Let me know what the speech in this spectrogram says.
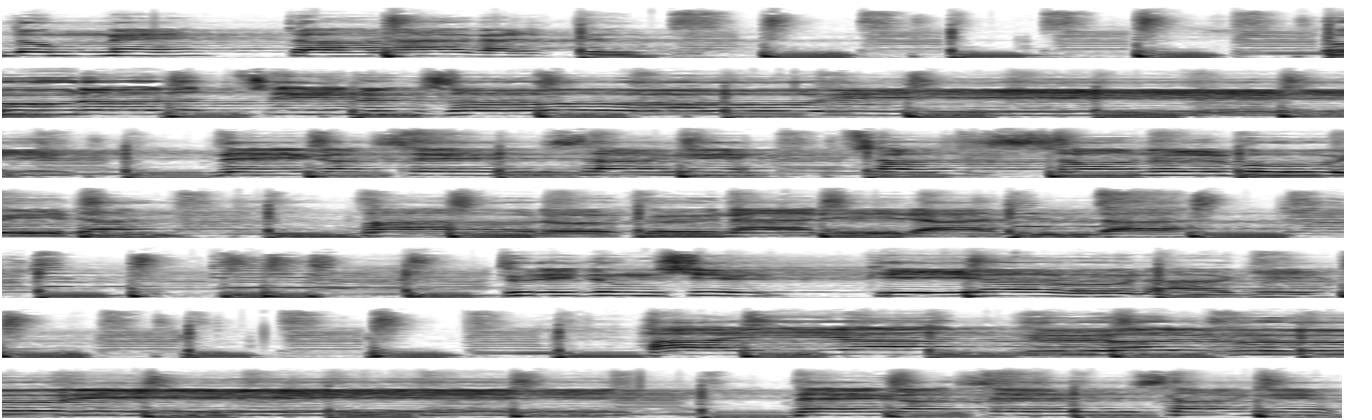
동네 떠나갈 듯 부러져치는 소리. 내가 세상에 첫 선을 보이던 바로 그날이란다 두리둥실 귀여운 아기. 하얀 그 얼굴이 내가 세상에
